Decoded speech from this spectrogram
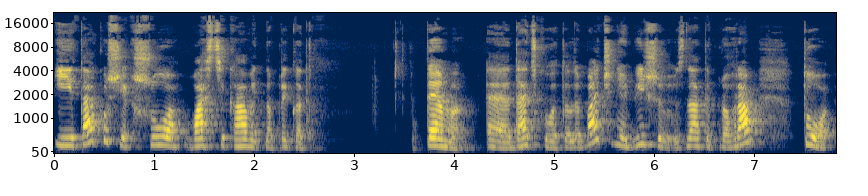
І також, якщо вас цікавить, наприклад, тема е, датського телебачення, більше знати програм, то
